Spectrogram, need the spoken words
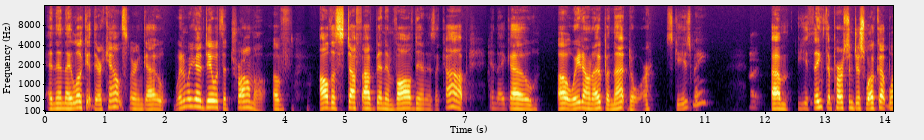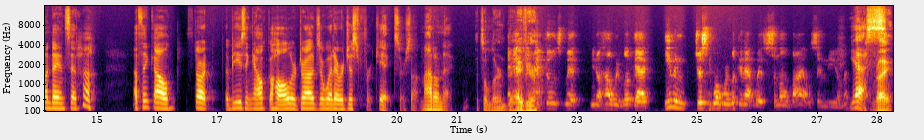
And then they look at their counselor and go, when are we going to deal with the trauma of all the stuff I've been involved in as a cop? And they go, oh, we don't open that door. Excuse me? Right. Um, you think the person just woke up one day and said, huh, I think I'll start abusing alcohol or drugs or whatever just for kicks or something. I don't know. It's a learned And behavior. that goes with, you know, how we look at even just what we're looking at with Simone Biles in the Olympics. Yes. Right.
